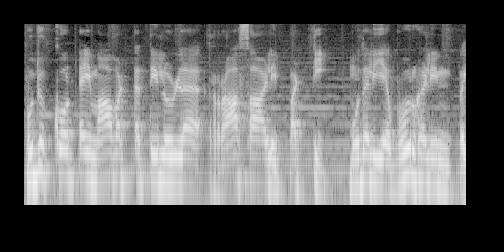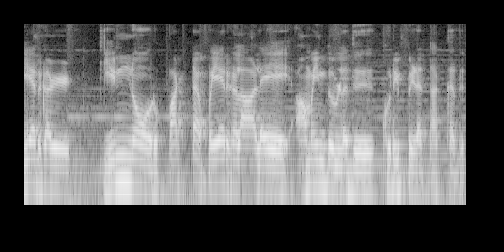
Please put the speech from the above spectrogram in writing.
புதுக்கோட்டை மாவட்டத்தில் உள்ள ராசாளி பட்டி முதலிய ஊர்களின் பெயர்கள் இன்னோர் பட்ட பெயர்களாலே அமைந்துள்ளது குறிப்பிடத்தக்கது.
